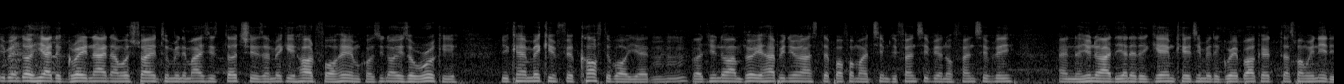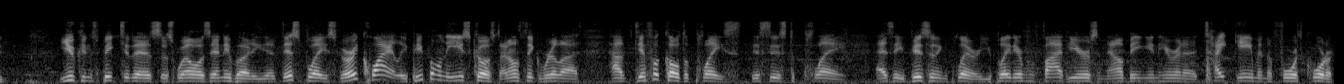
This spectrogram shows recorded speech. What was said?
Even though he had a great night, I was trying to minimize his touches and make it hard for him because you know he's a rookie you can't make him feel comfortable yet. Mm-hmm. But you know, I'm very happy you know I step up for my team defensively and offensively. And you know, at the end of the game, KG made a great bucket. That's what we needed. You can speak to this as well as anybody that this place, very quietly, people on the East Coast, I don't think realize how difficult a place this is to play as a visiting player. You played here for five years, and now being in here in a tight game in the fourth quarter,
